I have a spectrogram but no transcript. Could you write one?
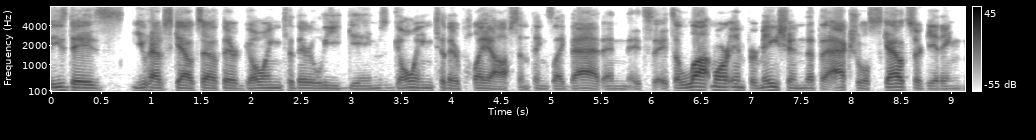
These days, you have scouts out there going to their league games, going to their playoffs, and things like that. And it's it's a lot more information that the actual scouts are getting.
